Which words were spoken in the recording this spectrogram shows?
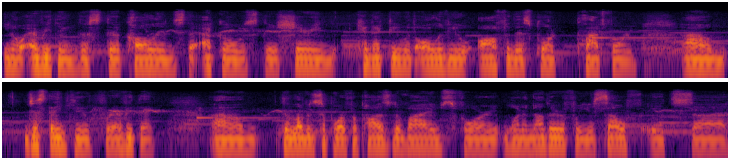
you know, everything, the, the call-ins, the echoes, the sharing, connecting with all of you off of this pl- platform. Um, just thank you for everything. Um, the love and support for positive vibes for one another, for yourself. It's, uh,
